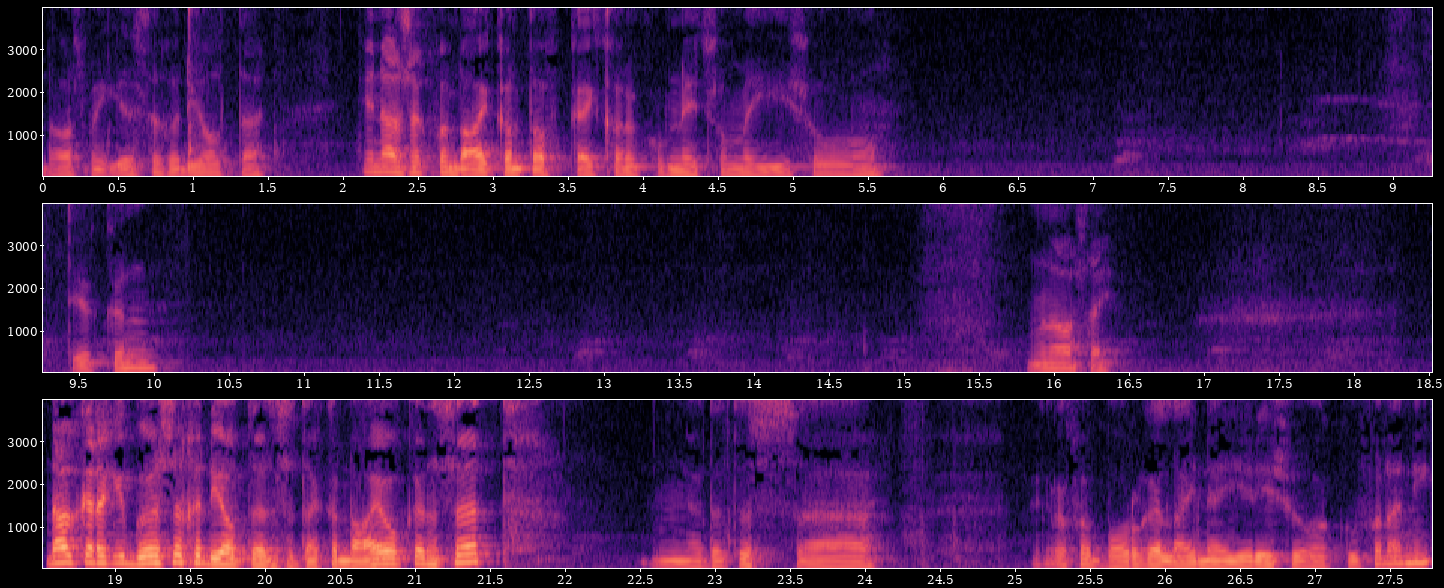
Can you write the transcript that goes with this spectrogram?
Daar's my eerste gedeelte. En as ek van daai kant af kyk, gaan ek hom net sommer hierso teken. Nou sê. Nou kan ek die bosse gedeelte insit. Ek kan daai ook insit. Nou dit is uh Ek het verborge lyne hierdie so ek hoef hulle nie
